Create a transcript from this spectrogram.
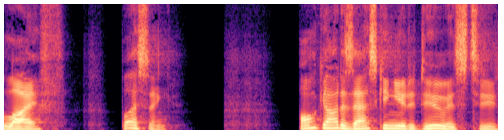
life blessing. All God is asking you to do is to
